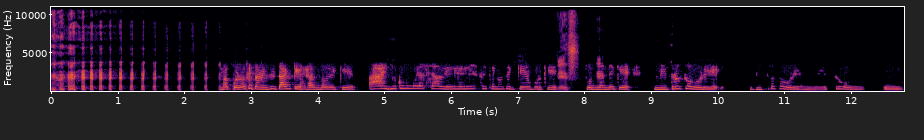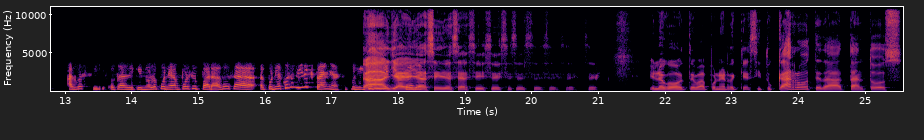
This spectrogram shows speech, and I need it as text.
Me acuerdo que también se estaban quejando de que, ay, yo cómo voy a saber eso y que no sé qué, porque Es, ponían de que litro sobre litro sobre metro algo así, o sea, de que no lo ponían por separado, o sea, ponía cosas bien extrañas. Ah, bien ya, ya, ya, sí, o sea, sí, sí, sí, sí, sí, sí, sí, sí. Y luego te va a poner de que si tu carro te da tantos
